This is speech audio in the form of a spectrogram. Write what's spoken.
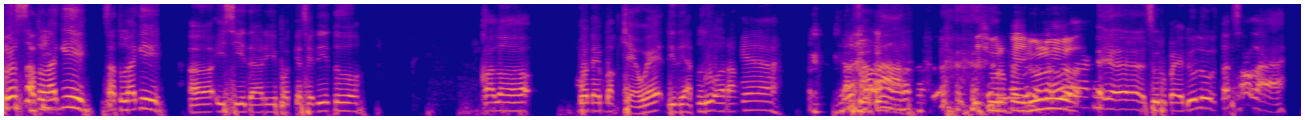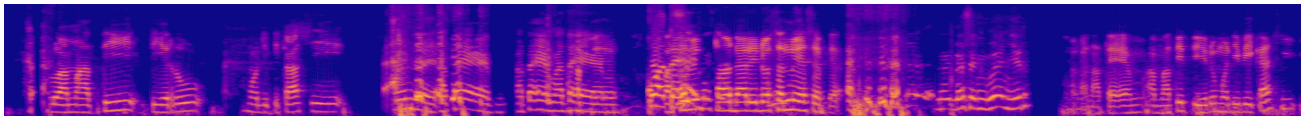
Terus satu lagi, satu lagi eh, isi dari podcast ini itu kalau mau nembak cewek dilihat dulu orangnya. Ntar salah. disurvei dulu ya Ya, survei dulu, ntar salah. lu amati tiru modifikasi Anjay, ATM, ATM, ATM. Pasti ya. lu tahu dari dosen lu ya Sep ya Dosen gue anjir. jangan ATM amati tiru modifikasi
